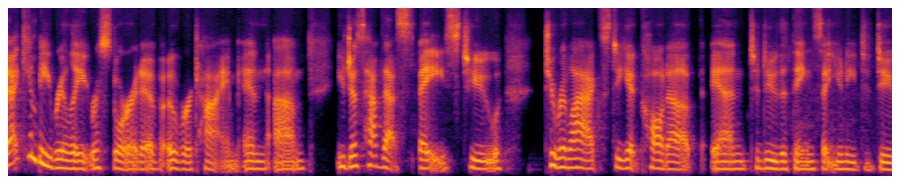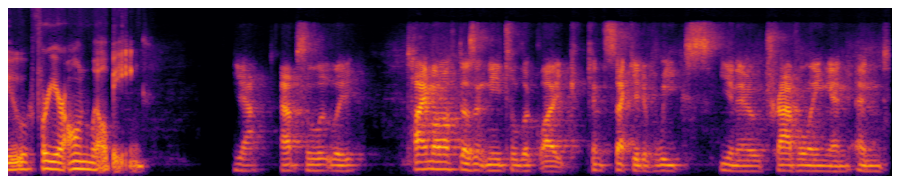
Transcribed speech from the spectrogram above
that can be really restorative over time. And um, you just have that space to to relax, to get caught up, and to do the things that you need to do for your own well being. Yeah, absolutely. Time off doesn't need to look like consecutive weeks, you know, traveling and and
